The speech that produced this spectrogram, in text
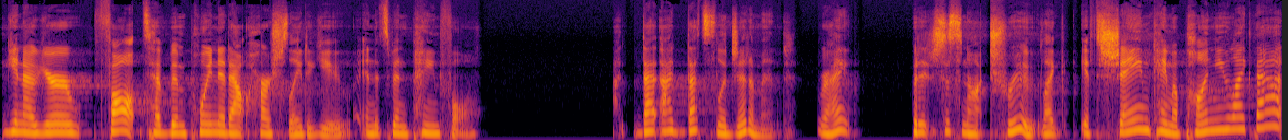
you know, your faults have been pointed out harshly to you and it's been painful. That, I, that's legitimate, right? But it's just not true. Like, if shame came upon you like that,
